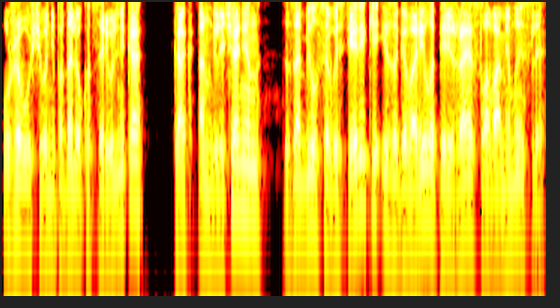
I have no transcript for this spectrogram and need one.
у живущего неподалеку цирюльника, как англичанин забился в истерике и заговорил, опережая словами мысли.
